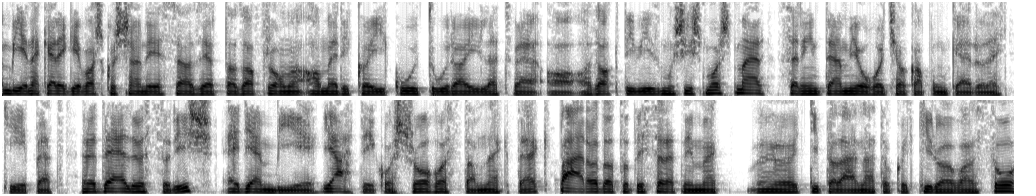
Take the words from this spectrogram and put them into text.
NBA-nek eléggé vaskosan része azért az afroamerikai kultúra, illetve a, az aktivizmus is most már. Szerintem jó, hogyha kapunk erről egy képet. De először is egy NBA játékosról hoztam nektek pár adatot, és szeretném meg, hogy kitalálnátok, hogy kiről van szó.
